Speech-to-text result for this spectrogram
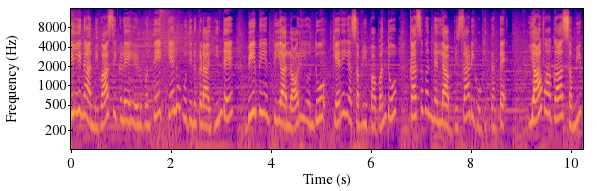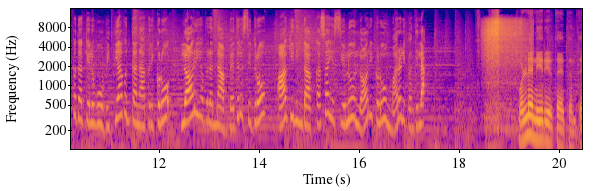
ಇಲ್ಲಿನ ನಿವಾಸಿಗಳೇ ಹೇಳುವಂತೆ ಕೆಲವು ದಿನಗಳ ಹಿಂದೆ ಬಿಬಿಎಂಪಿಯ ಲಾರಿಯೊಂದು ಕೆರೆಯ ಸಮೀಪ ಬಂದು ಕಸವನ್ನೆಲ್ಲ ಬಿಸಾಡಿ ಹೋಗಿತ್ತಂತೆ. ಯಾವಾಗ ಸಮೀಪದ ಕೆಲವು ವಿದ್ಯಾವಂತ ನಾಗರಿಕರು ಲಾರಿಯವರನ್ನ ಬೆದರಿಸಿದ್ರೋ ಆಗಿನಿಂದ ಕಸ ಎಸೆಯಲು ಲಾರಿಗಳು ಮರಳಿ ಬಂದಿಲ್ಲ. ಒಳ್ಳೆ ನೀರು ಇರ್ತಾ ಇತ್ತಂತೆ.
